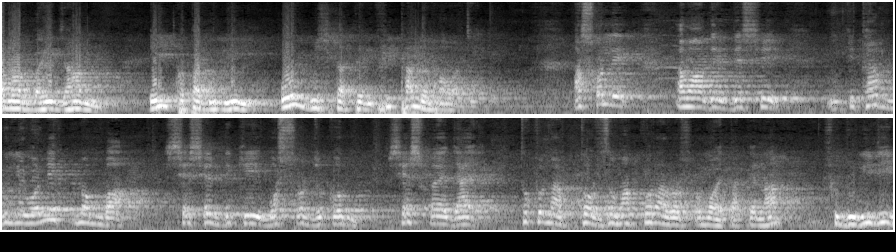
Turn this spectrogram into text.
আমার ভাই যান এই কথাগুলি ওই মিসকাতের ফিথানে পাওয়া যায়। আসলে আমাদের দেশে কিতাবগুলি অনেক লম্বা, শেষের দিকে বৎসর যখন শেষ হয়ে যায়, তখন আর তর্জমা করারও সময় থাকে না। শুধু রিডিং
